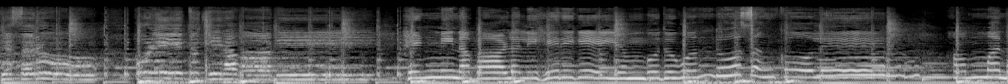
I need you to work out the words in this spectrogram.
ಹೆಸರು ಉಳಿಯಿತು ಚಿರವಾಗಿ. ಹೆಣ್ಣಿನ ಬಾಳಲಿ ಹೆರಿಗೆ ಎಂಬುದು ಒಂದು ಸಂಕೋಲೆ. ಅಮ್ಮನ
